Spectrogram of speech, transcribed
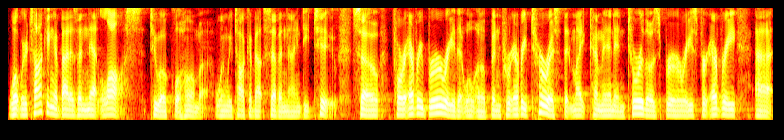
What we're talking about is a net loss to Oklahoma when we talk about 792. So, for every brewery that will open, for every tourist that might come in and tour those breweries, for every uh,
